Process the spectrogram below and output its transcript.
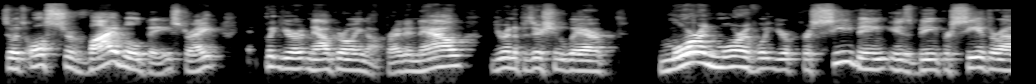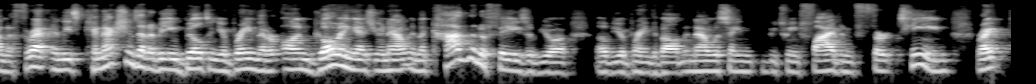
So it's all survival based right? But you're now growing up right? And now you're in a position where more and more of what you're perceiving is being perceived around a threat and these connections that are being built in your brain that are ongoing as you're now in the cognitive phase of your of your brain development. Now we're saying between 5 and 13 right?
